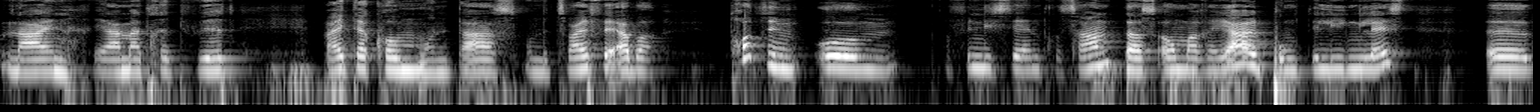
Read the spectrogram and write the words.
Nein, Real Madrid wird weiterkommen und das ohne Zweifel. Aber trotzdem ähm, finde ich sehr interessant, dass auch mal Real Punkte liegen lässt. Äh,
